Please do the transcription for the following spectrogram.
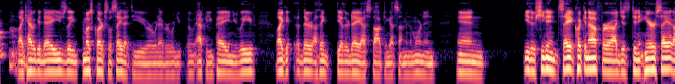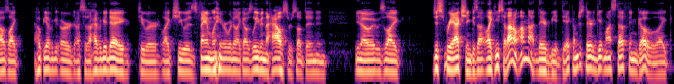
like "Have a good day." Usually, most clerks will say that to you or whatever when you after you pay and you leave. Like there, I think the other day I stopped and got something in the morning, and either she didn't say it quick enough or I just didn't hear her say it. I was like, "I hope you have a good," or I said, "I have a good day" to her, like she was family or whatever. Like I was leaving the house or something, and you know, it was like just reaction because I like you said I don't I'm not there to be a dick. I'm just there to get my stuff and go. Like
